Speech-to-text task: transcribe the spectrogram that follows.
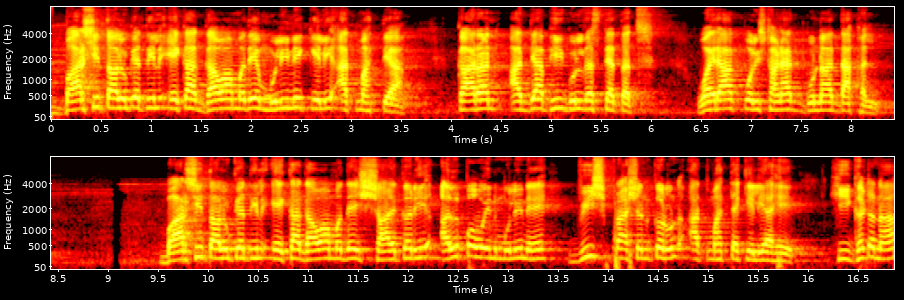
बार्शी तालुक्यातील एका गावामध्ये मुलीने केली आत्महत्या. कारण अद्याप ही गुलदस्त्यातच. वैराग पोलीस ठाण्यात गुन्हा दाखल. बार्शी तालुक्यातील एका गावामध्ये शाळकरी अल्पवयीन मुलीने विष प्राशन करून आत्महत्या केली आहे. ही घटना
